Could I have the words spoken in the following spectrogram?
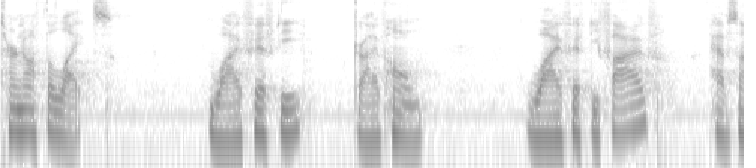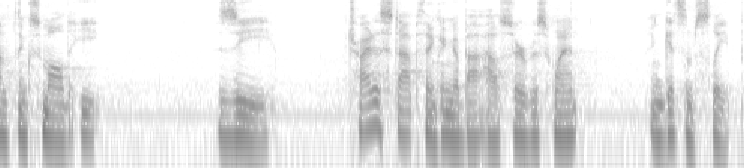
Turn off the lights. Y50. Drive home. Y55. Have something small to eat. Z. Try to stop thinking about how service went and get some sleep.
